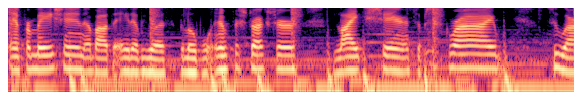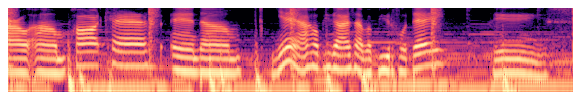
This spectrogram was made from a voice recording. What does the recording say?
information about the AWS global infrastructure. Like, share, and subscribe to our um, podcast. And um, yeah, I hope you guys have a beautiful day. Peace.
